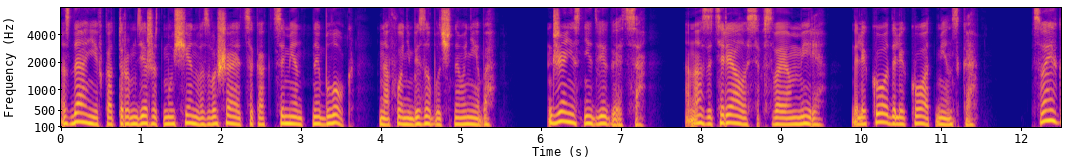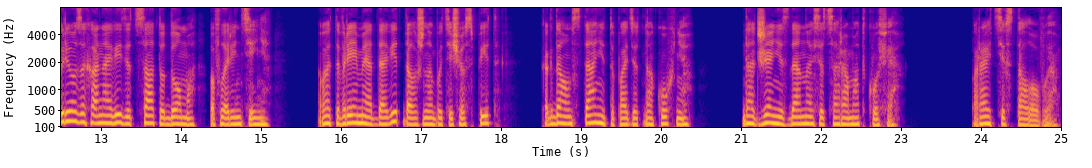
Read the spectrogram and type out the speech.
Здание, в котором держат мужчин, возвышается как цементный блок на фоне безоблачного неба. Дженнис не двигается. Она затерялась в своем мире, далеко-далеко от Минска. В своих грезах она видит сад у дома во Флорентине. В это время Давид, должно быть, еще спит. Когда он встанет, то пойдет на кухню. До Дженнис доносится аромат кофе. Пора идти в столовую.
